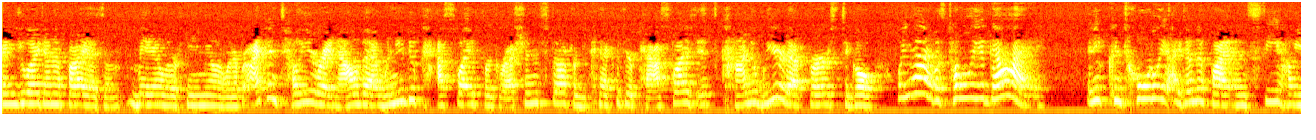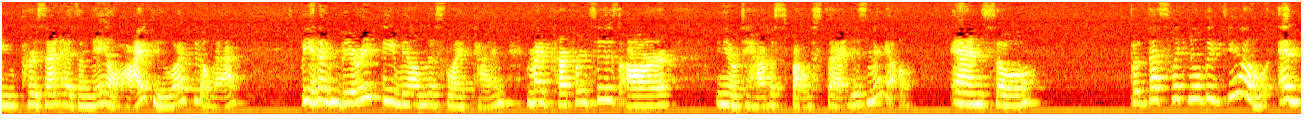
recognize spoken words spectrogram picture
you identify as a male or female or whatever. I can tell you right now that when you do past life regression stuff or you connect with your past lives, it's kind of weird at first to go, well, yeah, I was totally a guy. And you can totally identify and see how you present as a male. I do, I feel that. But yet I'm very female in this lifetime. And my preferences are, you know, to have a spouse that is male. And so, but that's like no big deal. And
